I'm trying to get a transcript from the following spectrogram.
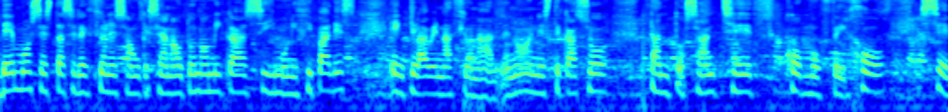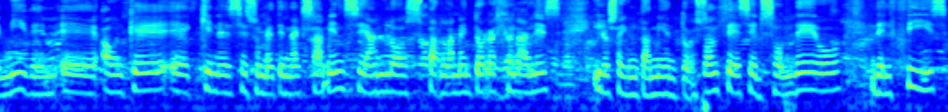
vemos estas elecciones, aunque sean autonómicas y municipales, en clave nacional. ¿no? En este caso, tanto Sánchez como Feijó se miden, eh, aunque eh, quienes se someten a examen sean los parlamentos regionales y los ayuntamientos. Entonces, el sondeo del CIS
